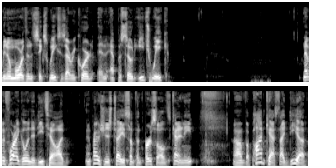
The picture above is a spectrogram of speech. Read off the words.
be no more than six weeks as I record an episode each week. Now, before I go into detail, I, I probably should just tell you something personal. It's kind of neat. Uh, the podcast idea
